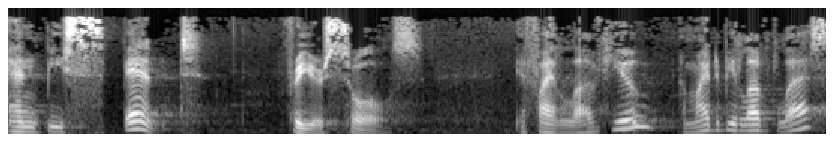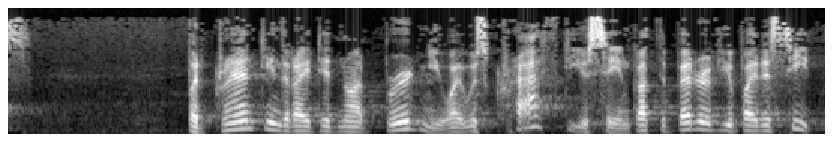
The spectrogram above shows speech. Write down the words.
and be spent for your souls. If I love you, am I to be loved less? But granting that I did not burden you, I was crafty, you say, and got the better of you by deceit.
